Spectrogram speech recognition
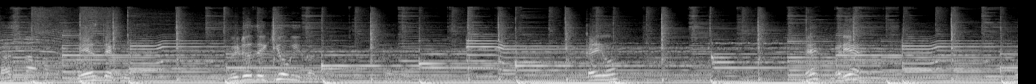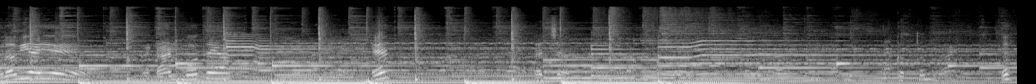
बस भेज देखना वीडियो देखी होगी कल। कहीं हो? बढ़िया। बुरा भी है ये। घटान बहुत है यार। ए? अच्छा। कब तुम ए?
